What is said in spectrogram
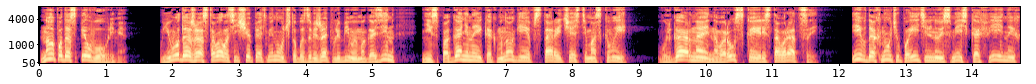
Но подоспел вовремя. У него даже оставалось еще пять минут, чтобы забежать в любимый магазин, не испоганенный, как многие в старой части Москвы, вульгарной новорусской реставрации, и вдохнуть упоительную смесь кофейных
